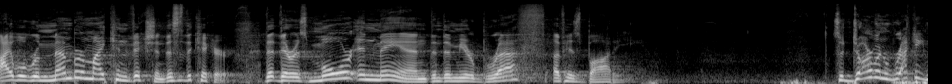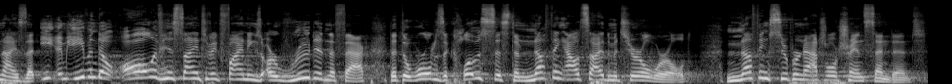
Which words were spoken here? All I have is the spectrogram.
I will remember my conviction, this is the kicker, that there is more in man than the mere breath of his body. So Darwin recognized that, even though all of his scientific findings are rooted in the fact that the world is a closed system, nothing outside the material world, nothing supernatural or transcendent,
